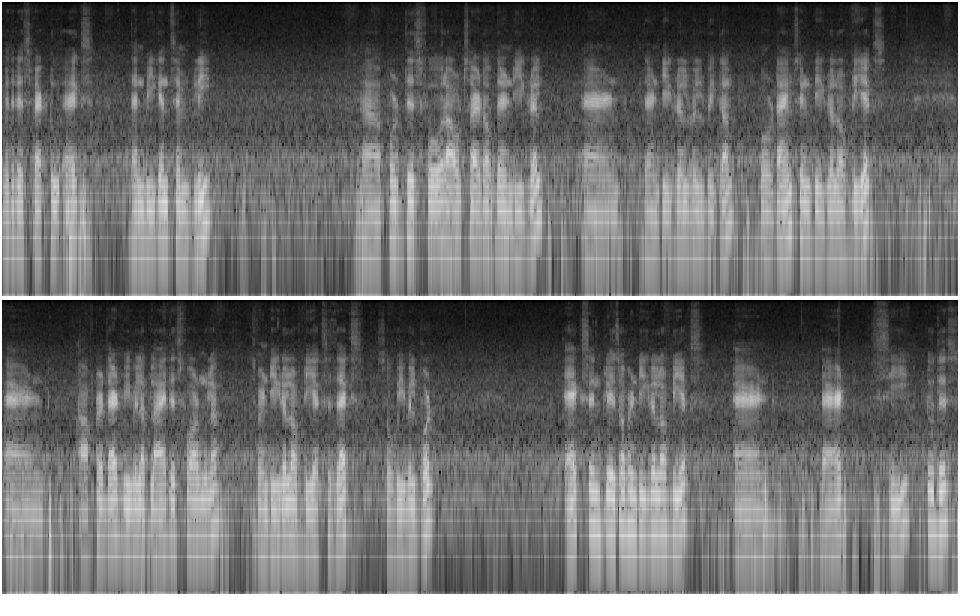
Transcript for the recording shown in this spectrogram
with respect to x then we can simply uh, put this 4 outside of the integral and the integral will become 4 times integral of dx. And after that we will apply this formula. So integral of dx is x. So we will put x in place of integral of dx and add c to this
